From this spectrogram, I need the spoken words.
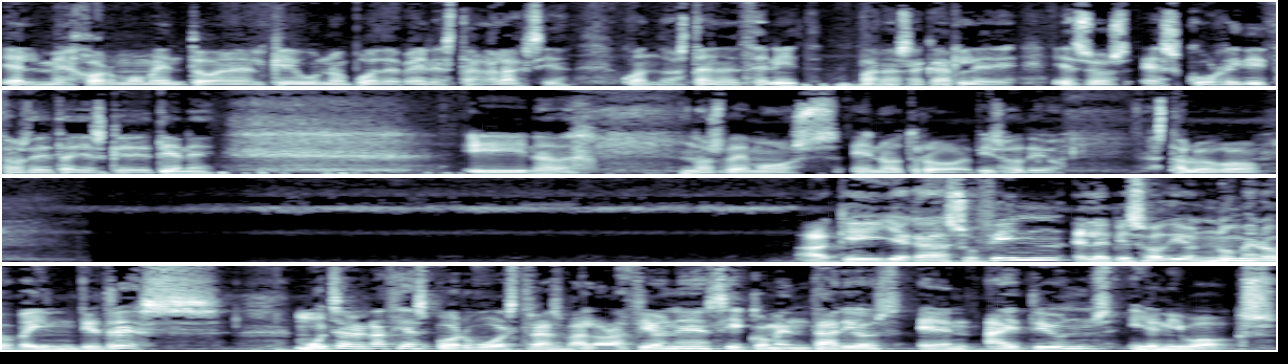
el mejor momento en el que uno puede ver esta galaxia cuando está en el cenit para sacarle esos escurridizos detalles que tiene. Y nada, nos vemos en otro episodio. Hasta luego. Aquí llega a su fin el episodio número 23. Muchas gracias por vuestras valoraciones y comentarios en iTunes y en iVoox.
